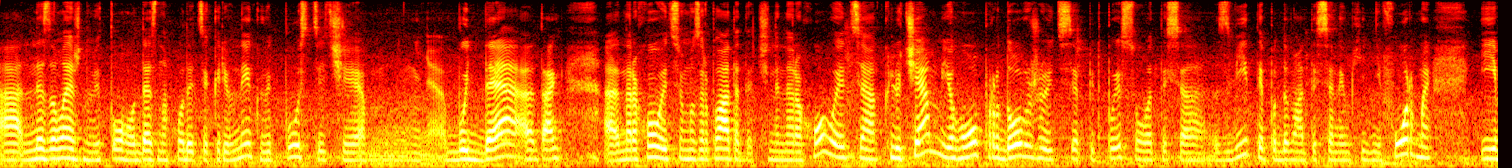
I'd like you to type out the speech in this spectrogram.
е, незалежно від того, де знаходиться керівник у відпустці чи будь-де, е, так е, нараховується йому зарплата чи не нараховується, ключем його продовжуються підписуватися звіти, подаватися необхідні форми. І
